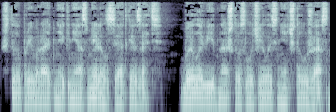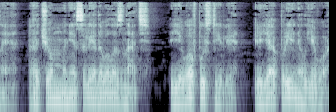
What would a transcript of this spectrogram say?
что привратник не осмелился отказать. Было видно, что случилось нечто ужасное, о чем мне следовало знать. Его впустили, и я принял его,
